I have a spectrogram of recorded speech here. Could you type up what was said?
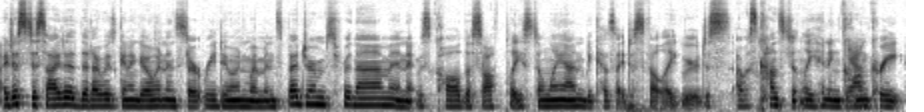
I just decided that I was going to go in and start redoing women's bedrooms for them. And it was called A Soft Place to Land because I just felt like we were just, I was constantly hitting concrete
